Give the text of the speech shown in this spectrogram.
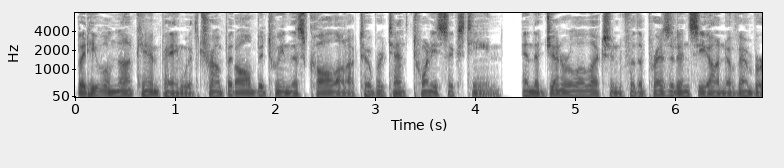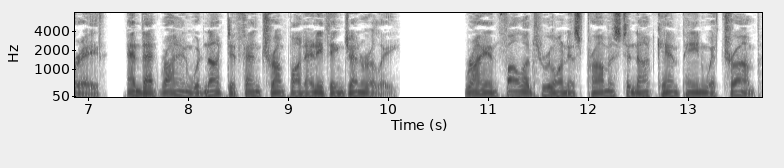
but he will not campaign with Trump at all between this call on October 10, 2016, and the general election for the presidency on November 8, and that Ryan would not defend Trump on anything generally. Ryan followed through on his promise to not campaign with Trump,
